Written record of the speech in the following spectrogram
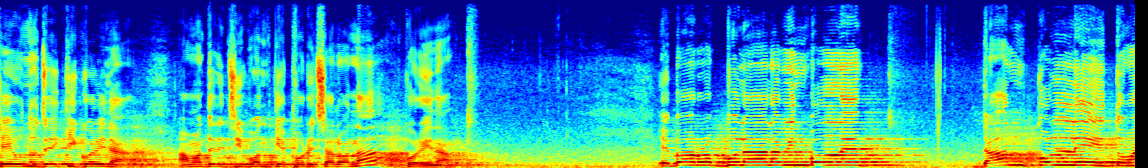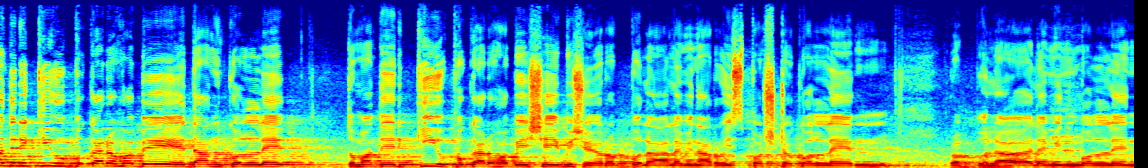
সেই অনুযায়ী কি করি না? আমাদের জীবনকে পরিচালনা করি না। এবার রব্বুল আলমিন বললেন, দান করলে তোমাদের কি উপকার হবে? দান করলে তোমাদের কি উপকার হবে? সেই বিষয়ে রব্বুল আলমিন আরও স্পষ্ট করলেন। রব্বুল আলমিন বললেন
